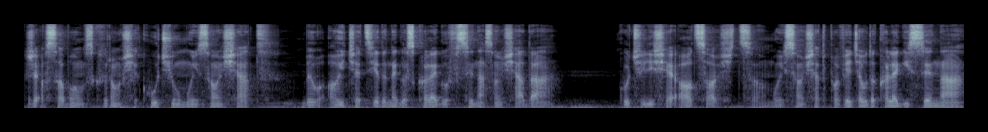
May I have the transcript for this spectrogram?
że osobą, z którą się kłócił mój sąsiad, był ojciec jednego z kolegów syna sąsiada. Kłócili się o coś, co mój sąsiad powiedział do kolegi syna.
